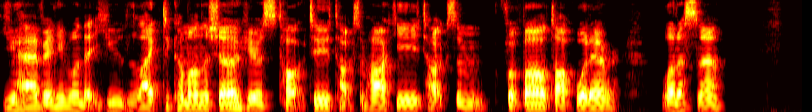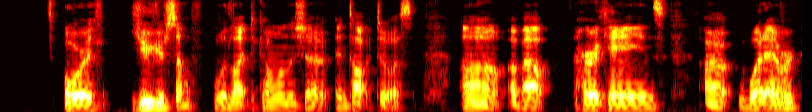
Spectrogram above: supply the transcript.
you have anyone that you'd like to come on the show, hear us talk to, talk some hockey, talk some football, talk whatever, let us know. Or if you yourself would like to come on the show and talk to us uh, about hurricanes, uh, whatever,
